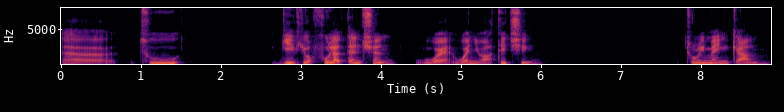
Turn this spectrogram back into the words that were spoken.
uh, to give your full attention where, when you are teaching to remain calm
